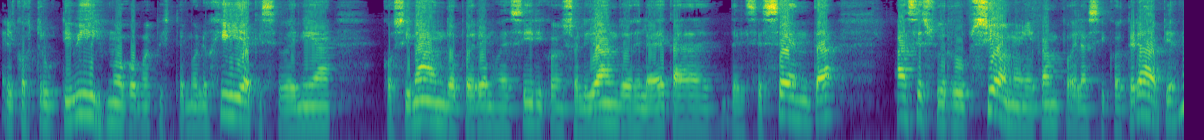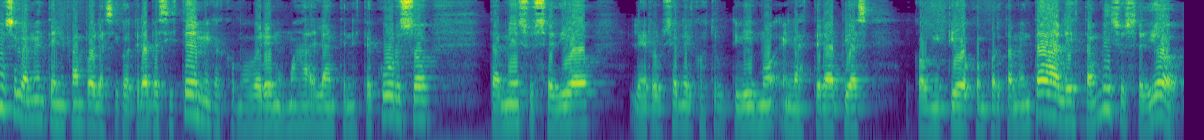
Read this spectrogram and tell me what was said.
el constructivismo como epistemología que se venía cocinando, podríamos decir, y consolidando desde la década del 60, hace su irrupción en el campo de las psicoterapias, no solamente en el campo de las psicoterapias sistémicas, como veremos más adelante en este curso, también sucedió la irrupción del constructivismo en las terapias cognitivo-comportamentales, también sucedió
